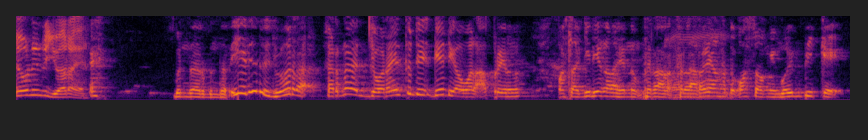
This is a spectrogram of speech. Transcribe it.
oh, ini di juara ya? Bentar, bentar. Iya dia udah juara. Karena juaranya itu dia, dia di awal April. Pas lagi dia ngalahin Ferrari, Ferrari yang 1-0 yang golin Pique.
